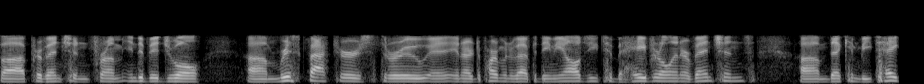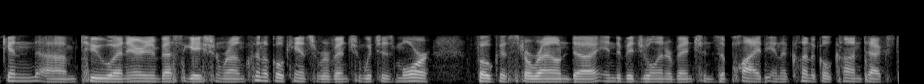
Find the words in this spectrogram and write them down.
uh, prevention from individual um, risk factors through in our Department of Epidemiology to behavioral interventions um, that can be taken um, to an area of investigation around clinical cancer prevention, which is more focused around uh, individual interventions applied in a clinical context,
